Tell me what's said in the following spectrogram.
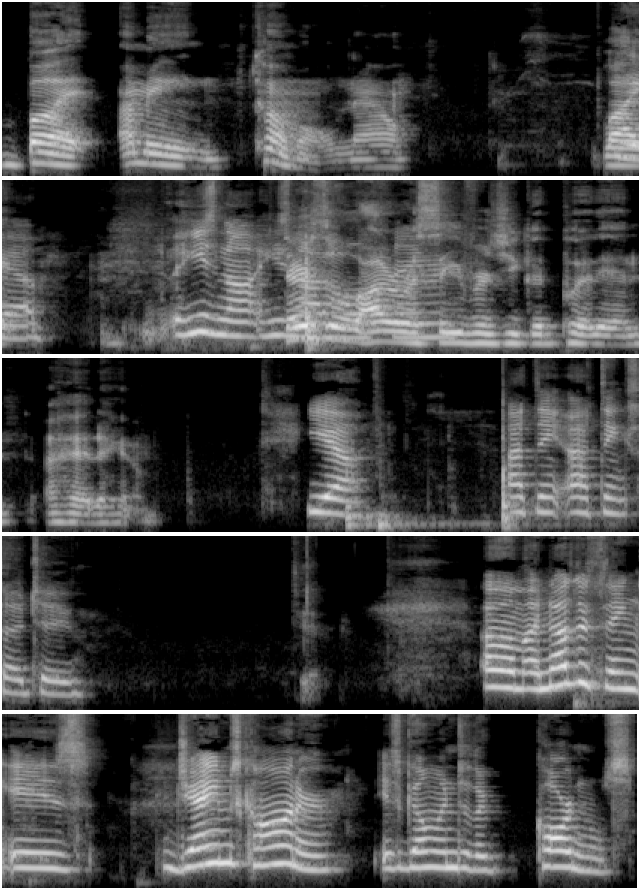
But I mean, come on now. Like, yeah. He's not. He's there's not a Hall lot of receivers you could put in ahead of him. Yeah, I think I think so too. Yeah. Um, another thing is James Conner is going to the Cardinals.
